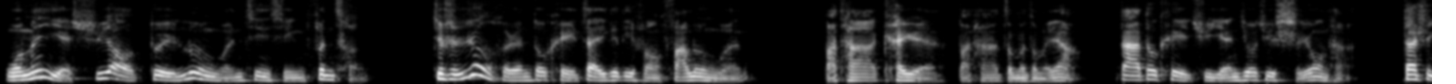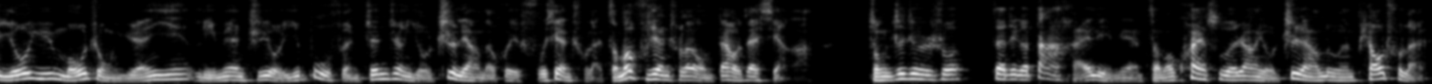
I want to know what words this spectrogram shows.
我们也需要对论文进行分层，就是任何人都可以在一个地方发论文。把它开源，把它怎么怎么样，大家都可以去研究去使用它。但是由于某种原因，里面只有一部分真正有质量的会浮现出来。怎么浮现出来？我们待会儿再想啊。总之就是说，在这个大海里面，怎么快速的让有质量论文飘出来，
